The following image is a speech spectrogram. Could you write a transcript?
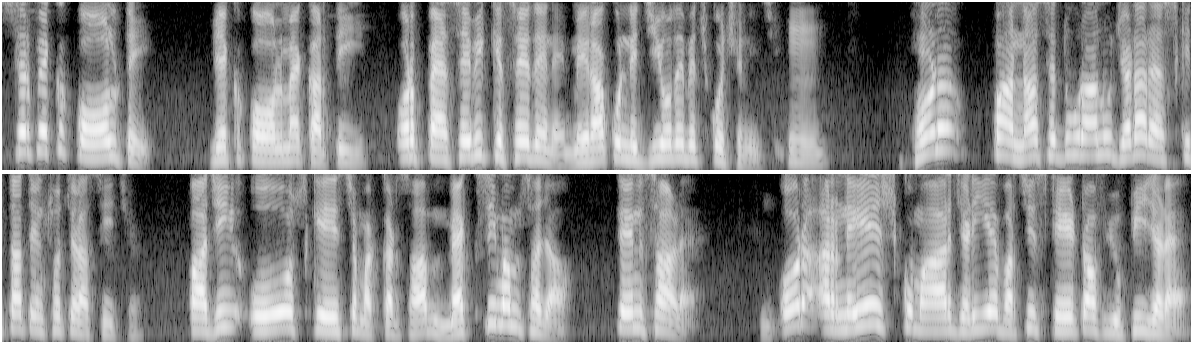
ਸਿਰਫ ਇੱਕ ਕਾਲ ਤੇ ਵੀ ਇੱਕ ਕਾਲ ਮੈਂ ਕਰਤੀ ਔਰ ਪੈਸੇ ਵੀ ਕਿਸੇ ਦੇ ਨੇ ਮੇਰਾ ਕੋਈ ਨਿੱਜੀ ਉਹਦੇ ਵਿੱਚ ਕੁਝ ਨਹੀਂ ਸੀ। ਹੁਣ ਭਾਨਾ ਸਿੱਧੂ ਰਾਂ ਨੂੰ ਜਿਹੜਾ ਅਰੈਸਟ ਕੀਤਾ 384 ਚ ਭਾਜੀ ਉਸ ਕੇਸ ਚ ਮੱਕੜ ਸਾਹਿਬ ਮੈਕਸਿਮਮ ਸਜ਼ਾ 3 ਸਾਲ ਹੈ। ਔਰ ਅਰਨੇਸ਼ ਕੁਮਾਰ ਜਿਹੜੀ ਹੈ ਵਰਸੀ ਸਟੇਟ ਆਫ ਯੂਪੀ ਜਿਹੜਾ ਹੈ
